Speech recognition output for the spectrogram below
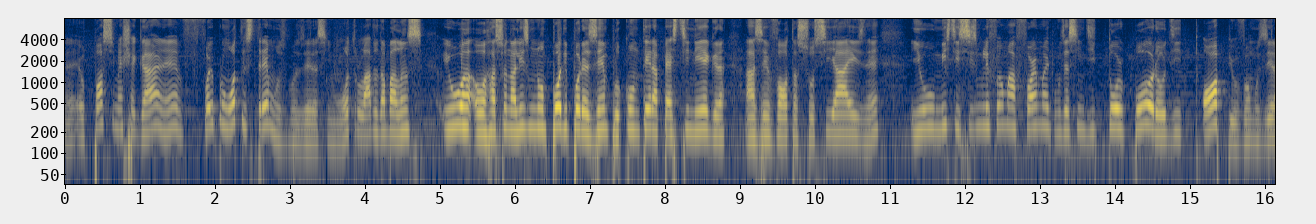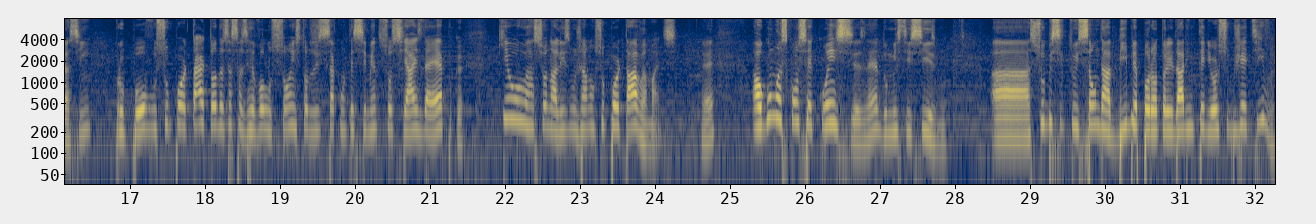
É, Eu posso me chegar, né? Foi para um outro extremo, vamos dizer assim, um outro lado da balança. E o, o racionalismo não pôde, por exemplo, conter a peste negra, as revoltas sociais, né? E o misticismo ele foi uma forma, vamos dizer assim, de torpor ou de ópio, vamos dizer assim, para o povo suportar todas essas revoluções, todos esses acontecimentos sociais da época que o racionalismo já não suportava mais. Né? Algumas consequências né, do misticismo. A substituição da Bíblia por autoridade interior subjetiva.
